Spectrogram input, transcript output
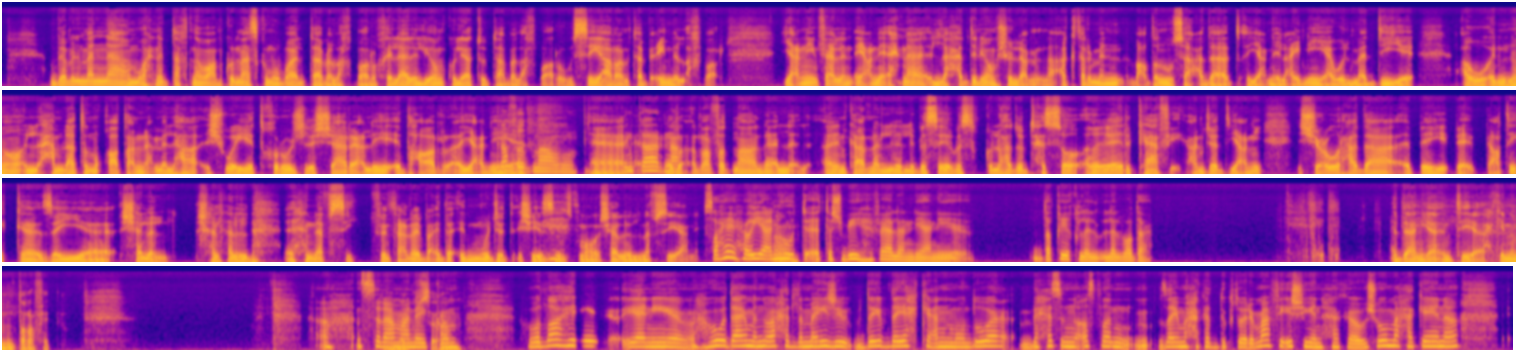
وقبل ما ننام وإحنا بتختنا وعم بكون ماسك موبايل بتابع الأخبار وخلال اليوم كلياته بتابع الأخبار والسيارة متابعين الأخبار. يعني فعلا يعني إحنا لحد اليوم شو اللي عملنا؟ أكثر من بعض المساعدات يعني العينية والمادية أو إنه الحملات المقاطعة نعملها شوية خروج للشارع لإظهار يعني رفضنا آه إنكارنا. رفضنا إنكارنا اللي بيصير بس كل هذا بتحسه غير كافي عن جد. يعني الشعور هذا بيعطيك زي شلل شلل نفسي. فهمت علي؟ بعد ان وجد شيء اسمه شلل نفسي يعني. صحيح يعني هو تشبيه فعلا يعني دقيق للوضع. دانيا أنت أحكي لنا من طرفك. آه، السلام عليكم السلام. والله يعني هو دائما الواحد لما يجي بده يبدأ يحكي عن موضوع بحس إنه أصلا زي ما حكت الدكتوره ما في إشي ينحكى. وشو ما حكينا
